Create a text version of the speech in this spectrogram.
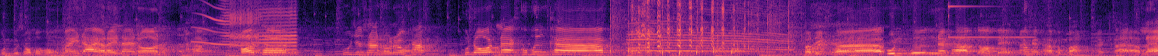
คุณผู้ชมก็คงไม่ได้อะไรแน่นอนนะครับ ขอเชิญผู้เชี่ยวชาญของเราครับ คุณโอ๊ตและคุณพึ่งครับ สวัสดีครับ คุณพึ่งนะครับก็เป็นนักกายภาพบำบัดนะครับ และ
